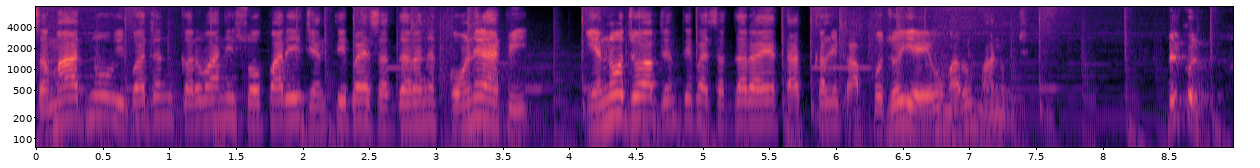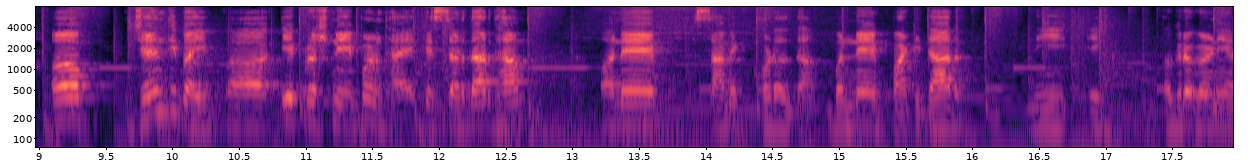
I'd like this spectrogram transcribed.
સમાજનું વિભાજન કરવાની સોપારી જયંતિભાઈ સરદારાને કોણે આપી? એનો જવાબ જયંતિભાઈ સરદારાએ તાત્કાલિક આપવો જોઈએ એવું મારું માનવું છે. બિલકુલ. જયંતિભાઈ એક પ્રશ્ન એ પણ થાય કે સરદાર ધામ અને સામે ખોડલધામ બંને પાટીદારની એક અગ્રગણ્ય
